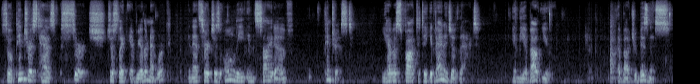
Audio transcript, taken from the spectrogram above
So Pinterest has search, just like every other network, and that search is only inside of Pinterest. You have a spot to take advantage of that in the About You, about your business.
